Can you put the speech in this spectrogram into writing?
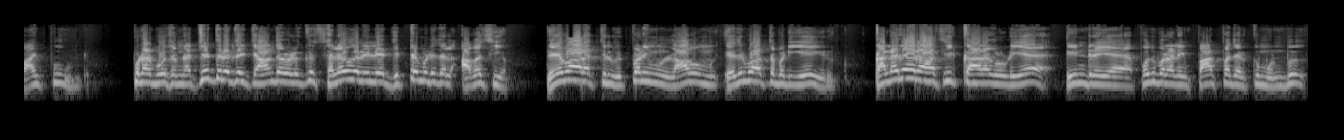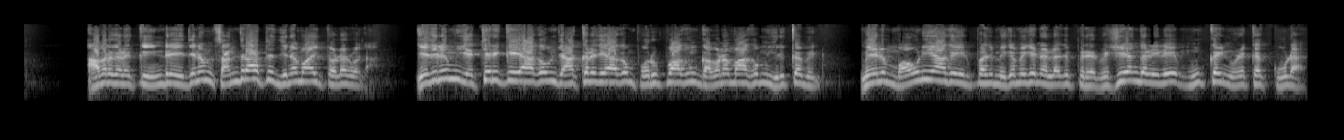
வாய்ப்பு உண்டு. புனர்பூசம் நட்சத்திரத்தை சார்ந்தவர்களுக்கு செலவுகளிலே திட்டமிடுதல் அவசியம். வியாபாரத்தில் விற்பனையும் லாபமும் எதிர்பார்த்தபடியே இருக்கும். கடக ராசிக்காரர்களுடைய இன்றைய பொது பலனை பார்ப்பதற்கு முன்பு அவர்களுக்கு இன்றைய தினம் சந்திராத்து தினமாய் தொடர்வதால் எதிலும் எச்சரிக்கையாகவும் ஜாக்கிரதையாகவும் பொறுப்பாகவும் கவனமாகவும் இருக்க வேண்டும். மேலும் மௌனியாக இருப்பது மிக மிக நல்லது. பிறர் விஷயங்களிலே மூக்கை நுழைக்கக்கூடாது.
